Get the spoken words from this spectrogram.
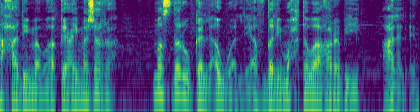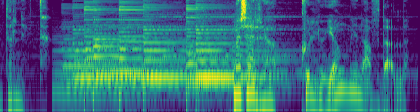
أحد مواقع مجرة مصدرك الأول لأفضل محتوى عربي على الإنترنت. مجرة كل يوم أفضل.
